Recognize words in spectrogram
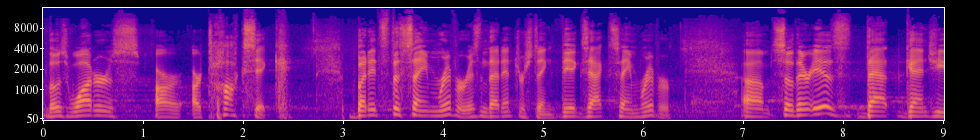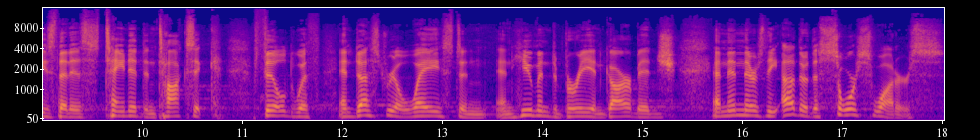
Those waters are, are toxic, but it's the same river. Isn't that interesting? The exact same river. Um, so there is that Ganges that is tainted and toxic, filled with industrial waste and, and human debris and garbage. And then there's the other, the source waters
